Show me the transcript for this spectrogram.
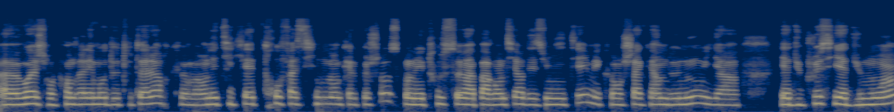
ouais, je reprendrai les mots de tout à l'heure, qu'on étiquette trop facilement quelque chose, qu'on est tous à part entière des unités, mais qu'en chacun de nous, il y a, y a du plus, il y a du moins,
